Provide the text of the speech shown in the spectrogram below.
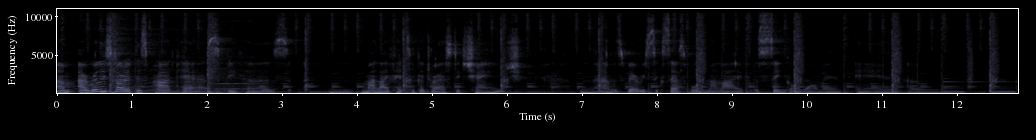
um, I really started this podcast because my life had took a drastic change. I was very successful in my life, a single woman, and um,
